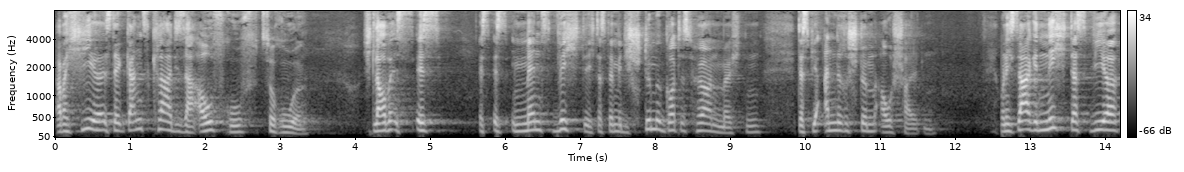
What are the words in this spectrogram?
Aber hier ist der ganz klar dieser Aufruf zur Ruhe. Ich glaube, es ist, es ist immens wichtig, dass wenn wir die Stimme Gottes hören möchten, dass wir andere Stimmen ausschalten. Und ich sage nicht, dass wir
